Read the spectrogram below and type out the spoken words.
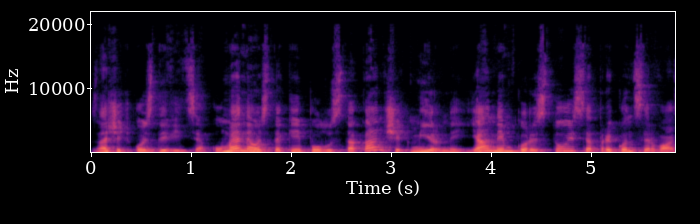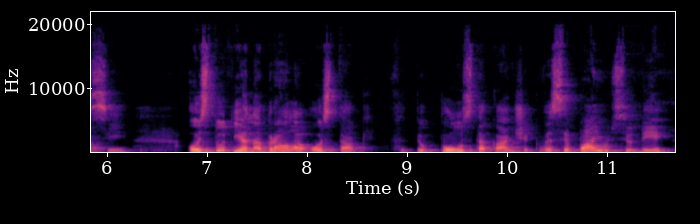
Значить, ось дивіться, у мене ось такий полустаканчик мірний, я ним користуюся при консервації. Ось тут я набрала ось так полустаканчик, висипаю сюди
